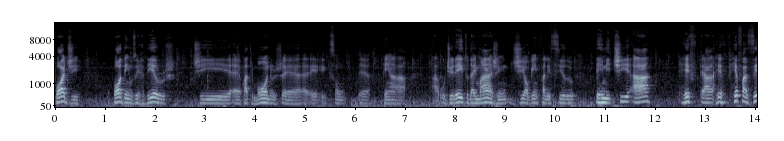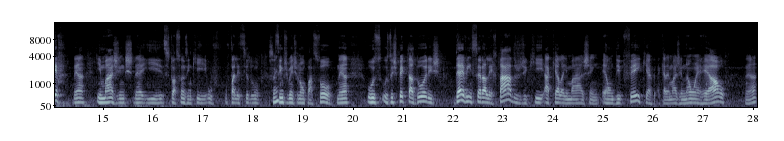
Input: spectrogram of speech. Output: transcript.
pode, podem os herdeiros de é, patrimônios é, que são, é, têm a, a, o direito da imagem de alguém falecido permitir a a refazer né, imagens né, e situações em que o, o falecido Sim. simplesmente não passou. Né? Os, os, espectadores devem ser alertados de que aquela imagem é um deepfake, aquela imagem não é real. Né?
